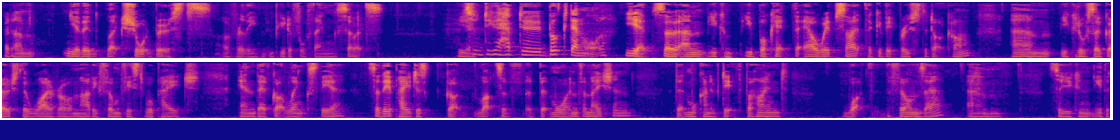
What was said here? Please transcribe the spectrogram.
but um, yeah, they're like short bursts of really beautiful things. So it's yeah. So do you have to book them all? Yeah, so um, you can you book at the, our website, thegovettbrewster.com. Um, you could also go to the Wairoa Māori Film Festival page, and they've got links there. So their page has got lots of a bit more information, a bit more kind of depth behind what the films are. Um, so you can either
